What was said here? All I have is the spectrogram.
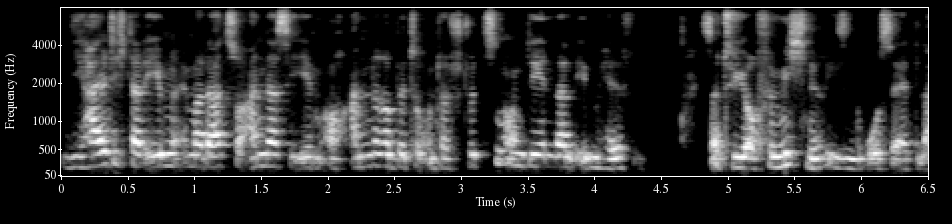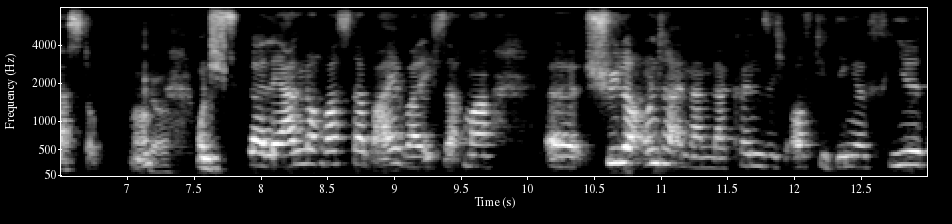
die halte ich dann eben immer dazu an, dass sie eben auch andere bitte unterstützen und denen dann eben helfen ist natürlich auch für mich eine riesengroße Entlastung. Ne? Ja. Und die Schüler lernen noch was dabei, weil ich sag mal, äh, Schüler untereinander können sich oft die Dinge viel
